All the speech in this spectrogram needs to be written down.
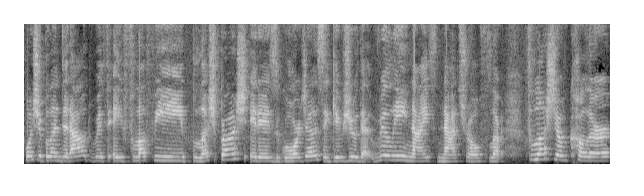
once you blend it out with a fluffy blush brush, it is gorgeous. It gives you that really nice natural flush of color,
